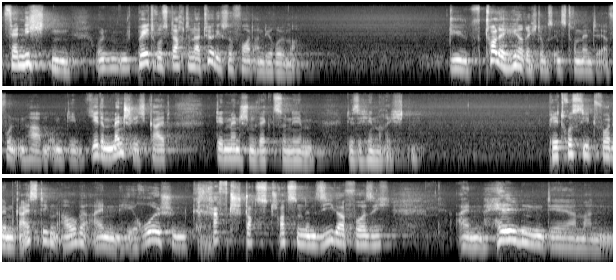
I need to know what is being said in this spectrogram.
vernichten. Und Petrus dachte natürlich sofort an die Römer, die tolle Hinrichtungsinstrumente erfunden haben, um die, jede Menschlichkeit den Menschen wegzunehmen die sich hinrichten. Petrus sieht vor dem geistigen Auge einen heroischen, kraftstrotzenden Sieger vor sich, einen Helden, der man,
